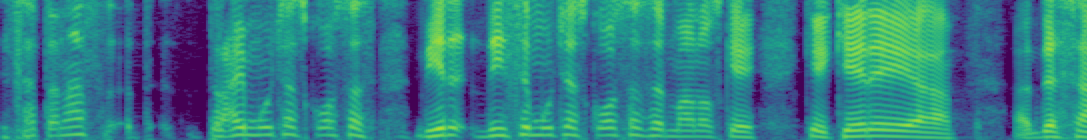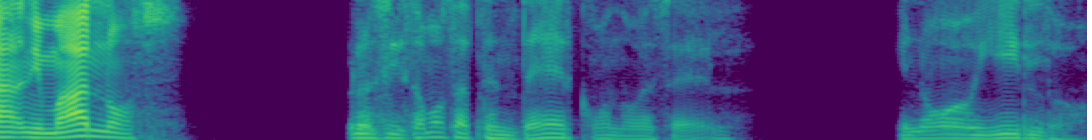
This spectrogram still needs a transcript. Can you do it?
Satanás trae muchas cosas, dice muchas cosas, hermanos, que, que quiere uh, desanimarnos. Pero necesitamos atender cuando es Él y no oírlo.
